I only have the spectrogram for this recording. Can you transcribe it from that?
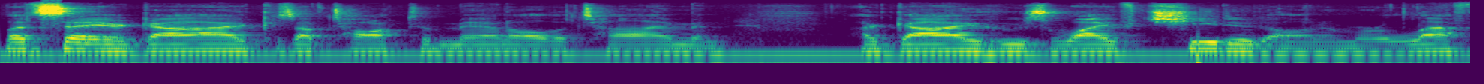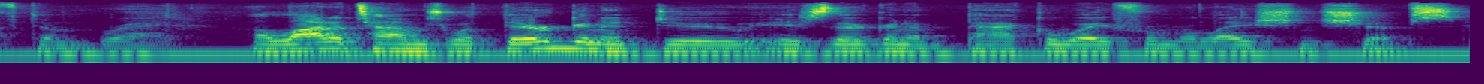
let's say, a guy, because I've talked to men all the time, and a guy whose wife cheated on him or left him, Right. a lot of times what they're going to do is they're going to back away from relationships.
